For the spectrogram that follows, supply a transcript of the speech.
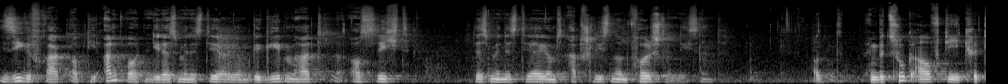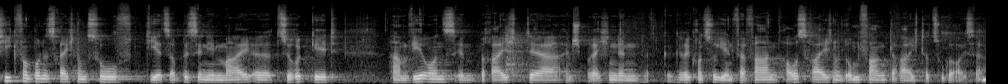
Sie gefragt, ob die Antworten, die das Ministerium gegeben hat, aus Sicht des Ministeriums abschließend und vollständig sind. Und in Bezug auf die Kritik vom Bundesrechnungshof, die jetzt bis in den Mai äh, zurückgeht, haben wir uns im Bereich der entsprechenden rekonstruierenden Verfahren ausreichend und umfangreich dazu geäußert.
